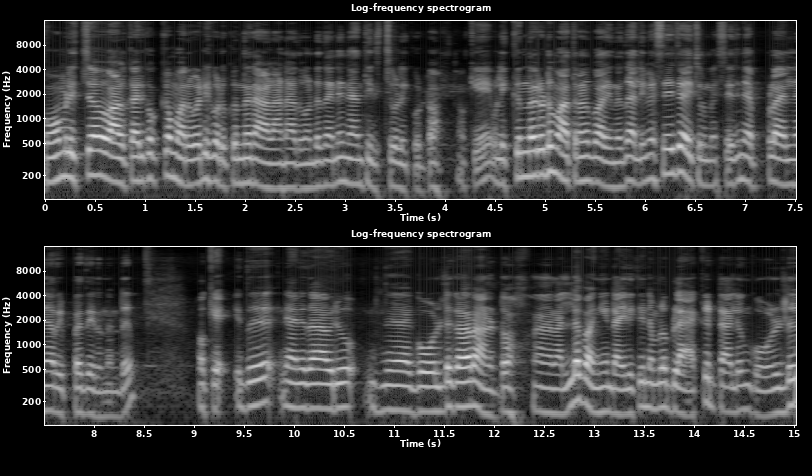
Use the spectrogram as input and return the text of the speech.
ഫോൺ വിളിച്ച ആൾക്കാർക്കൊക്കെ മറുപടി കൊടുക്കുന്ന ഒരാളാണ്. അതുകൊണ്ട് തന്നെ ഞാൻ തിരിച്ച് വിളിക്കും കേട്ടോ ഓക്കെ വിളിക്കുന്നവരോട് മാത്രമാണ് പറയുന്നത്. അല്ലെങ്കിൽ മെസ്സേജ് അയച്ചോളൂ മെസ്സേജിന് എപ്പോഴായാലും ഞാൻ റിപ്ലൈ തരുന്നുണ്ട്. ഓക്കെ ഇത് ഞാനിതാ ഒരു ഗോൾഡ് കളറാണ് കേട്ടോ നല്ല ഭംഗിയുണ്ട്. അതിലേക്ക് നമ്മൾ ബ്ലാക്ക് ഇട്ടാലും ഗോൾഡ്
